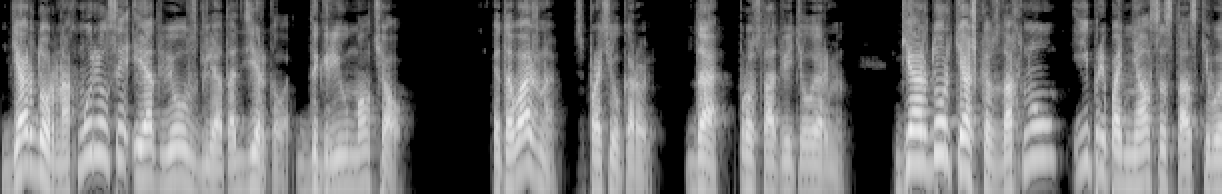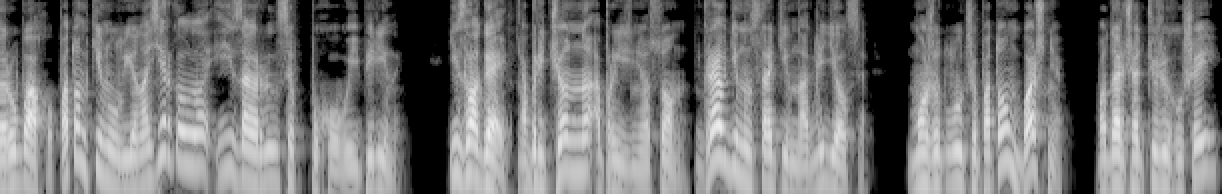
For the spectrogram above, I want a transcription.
Диардор нахмурился и отвел взгляд от зеркала. Дегрил молчал. «Это важно?» — спросил король. «Да», — просто ответил Эрмин. Геордор тяжко вздохнул и приподнялся, стаскивая рубаху. Потом кинул ее на зеркало и зарылся в пуховые перины. «Излагай», — обреченно произнес он. Граф демонстративно огляделся. «Может, лучше потом в башне? Подальше от чужих ушей?»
